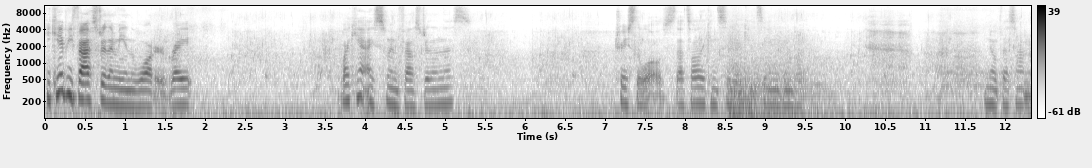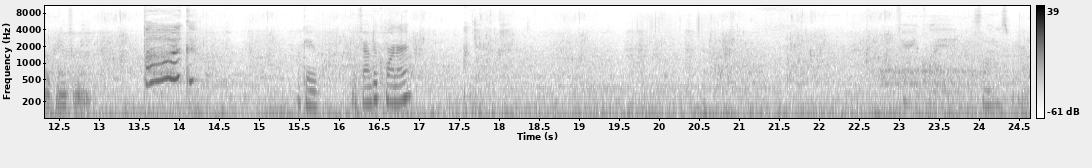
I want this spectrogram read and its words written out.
He can't be faster than me in the water, right? Why can't I swim faster than this? Trace the walls. That's all I can see. I can't see anything but... Nope, that's not an opening for me. Fuck! Okay, we found a corner. Very quiet, as long as we're very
